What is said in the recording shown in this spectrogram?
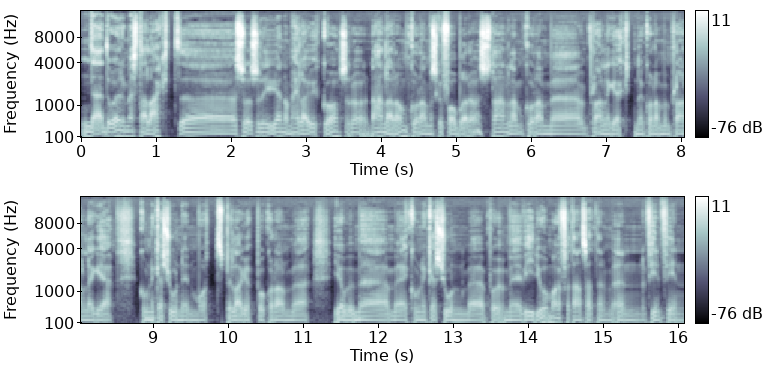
Nei, Da er det meste lagt, eh, så, så, det er jo gjennom hele uka. så da, Det handler om hvordan vi skal forberede oss. Det handler om hvordan vi planlegger øktene, hvordan vi planlegger kommunikasjonen inn mot spillergruppa, hvordan vi jobber med, med kommunikasjon med, med, video. Vi har fått ansatt en, en fin, fin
